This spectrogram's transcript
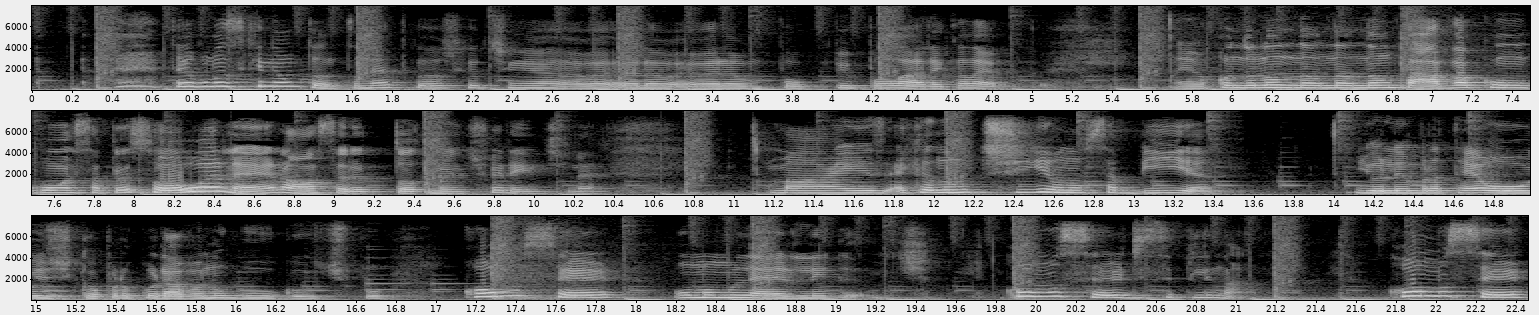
Tem algumas que não tanto, né? Porque eu acho que eu tinha. Eu era, eu era um pouco bipolar naquela época. É, quando não, não, não tava com, com essa pessoa, né? Nossa, era totalmente diferente, né? Mas é que eu não tinha, eu não sabia. E eu lembro até hoje que eu procurava no Google, tipo, como ser uma mulher elegante, como ser disciplinada, como ser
